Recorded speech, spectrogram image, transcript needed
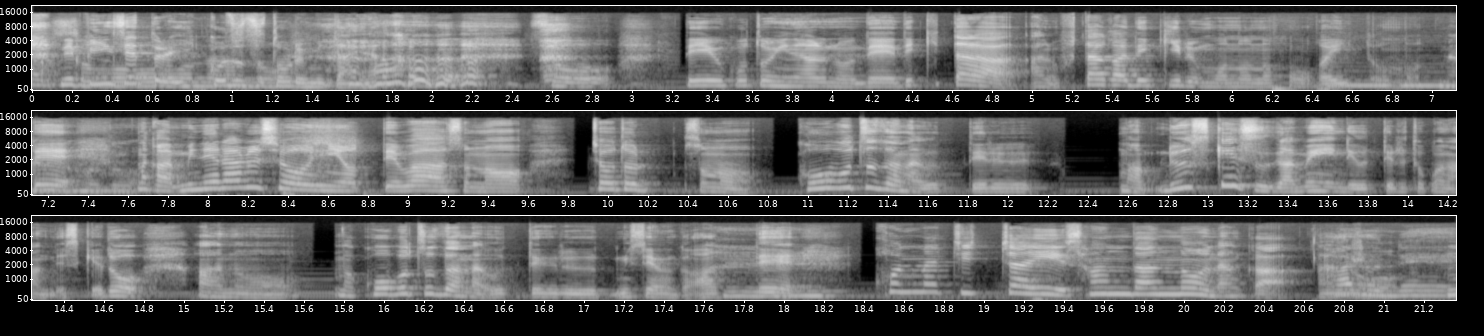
でピンセットで1個ずつ撮るみたいな。そう。っていうことになるのでできたらあの蓋ができるものの方がいいと思って。なんかミネラルショーによってはそのちょうどその鉱物棚売ってるまあ、ルースケースがメインで売ってるとこなんですけどあの、まあ、鉱物棚売ってる店があってへこんなちっちゃい三段のなんかのあるね。う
